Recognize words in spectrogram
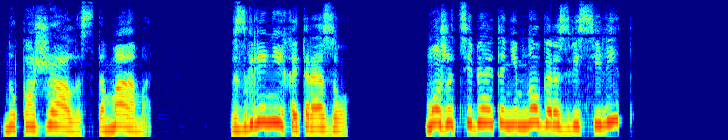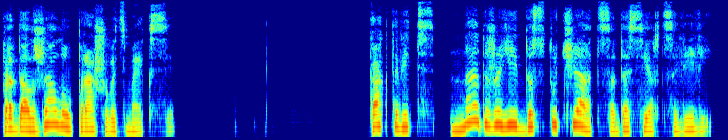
Ну, пожалуйста, мама, взгляни хоть разок. Может, тебя это немного развеселит? Продолжала упрашивать Мэкси. Как-то ведь надо же ей достучаться до сердца Лили.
